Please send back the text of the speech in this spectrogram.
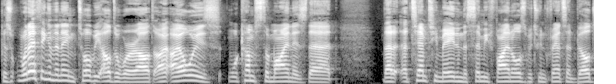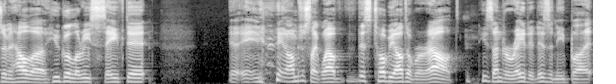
Because when I think of the name Toby Alderweireld, I, I always what comes to mind is that that attempt he made in the semifinals between France and Belgium and how uh, Hugo Lloris saved it. You know, I'm just like, wow, this Toby Alderweireld, he's underrated, isn't he? But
